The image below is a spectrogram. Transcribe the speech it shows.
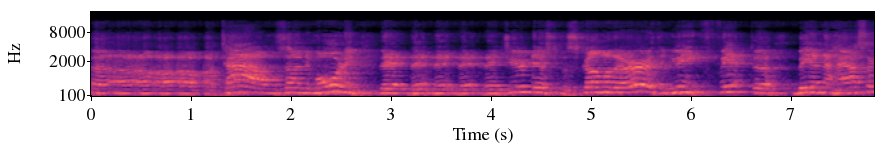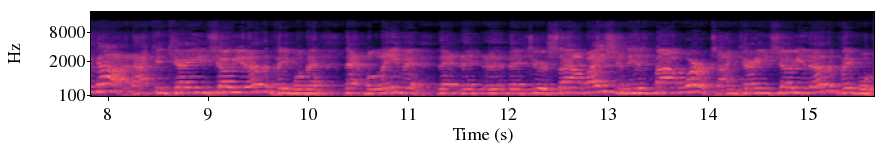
uh, uh, uh, a tie on Sunday morning, that, that, that, that, that you're just the scum of the earth and you ain't fit to be in the house of God. I can carry you and show you other people that, that believe it, that, that, that your salvation is by works. I can carry you and show you the other people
